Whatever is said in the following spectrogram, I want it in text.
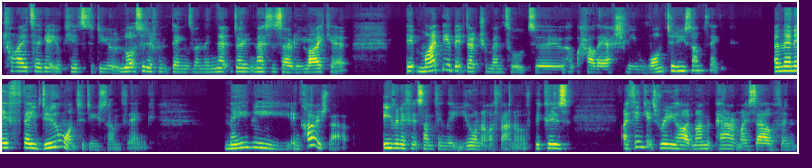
try to get your kids to do lots of different things when they ne- don't necessarily like it, it might be a bit detrimental to how they actually want to do something. And then if they do want to do something, maybe encourage that, even if it's something that you're not a fan of, because I think it's really hard. And I'm a parent myself, and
